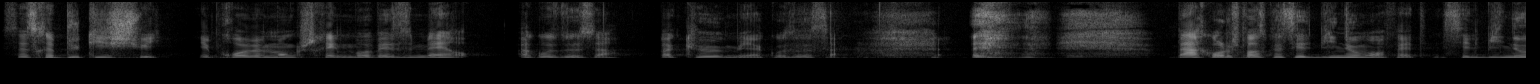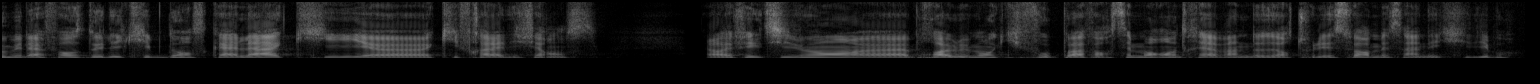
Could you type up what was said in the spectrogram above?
ça serait plus qui je suis. Et probablement que je serais une mauvaise mère à cause de ça. Pas que, mais à cause de ça. Par contre, je pense que c'est le binôme en fait. C'est le binôme et la force de l'équipe dans ce cas-là qui, euh, qui fera la différence. Alors effectivement, euh, probablement qu'il ne faut pas forcément rentrer à 22h tous les soirs, mais c'est un équilibre.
